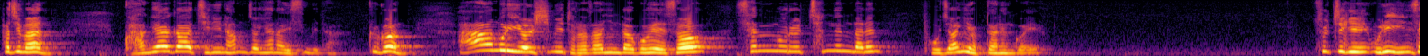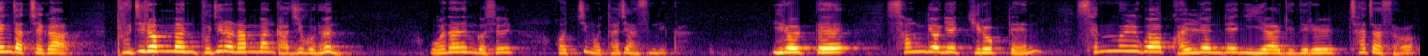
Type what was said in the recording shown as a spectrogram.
하지만 광야가 지닌 함정이 하나 있습니다. 그건 아무리 열심히 돌아다닌다고 해서 샘물을 찾는다는 보장이 없다는 거예요. 솔직히 우리 인생 자체가 부지런만 부지런함만 가지고는 원하는 것을 얻지 못하지 않습니까? 이럴 때 성경에 기록된 샘물과 관련된 이야기들을 찾아서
